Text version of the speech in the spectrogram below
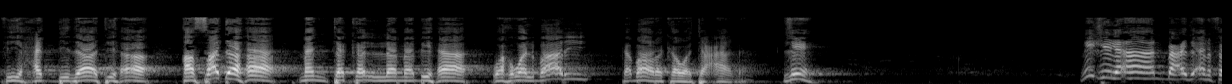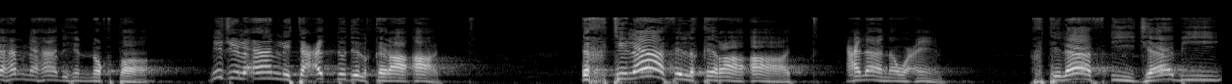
في حد ذاتها قصدها من تكلم بها وهو الباري تبارك وتعالى. زين. نجي الآن بعد أن فهمنا هذه النقطة نجي الآن لتعدد القراءات. اختلاف القراءات على نوعين اختلاف إيجابي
